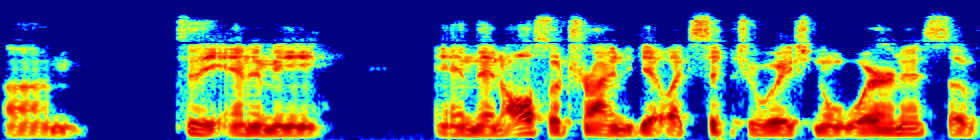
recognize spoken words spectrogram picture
um, to the enemy, and then also trying to get like situational awareness of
